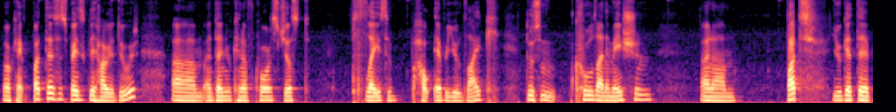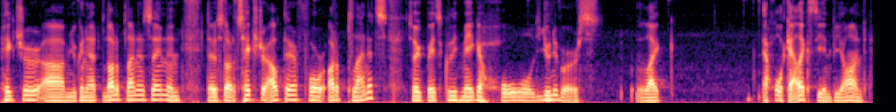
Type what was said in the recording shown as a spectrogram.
Okay, but this is basically how you do it, um, and then you can of course just place it however you like, do some cool animation, and um, but you get the picture um, you can add a lot of planets in and there's a lot of texture out there for other planets so you basically make a whole universe like a whole galaxy and beyond.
